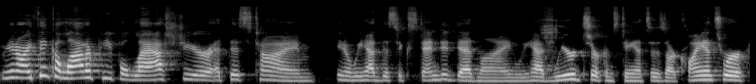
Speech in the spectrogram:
you know, I think a lot of people last year at this time, you know, we had this extended deadline, we had weird circumstances, our clients were,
